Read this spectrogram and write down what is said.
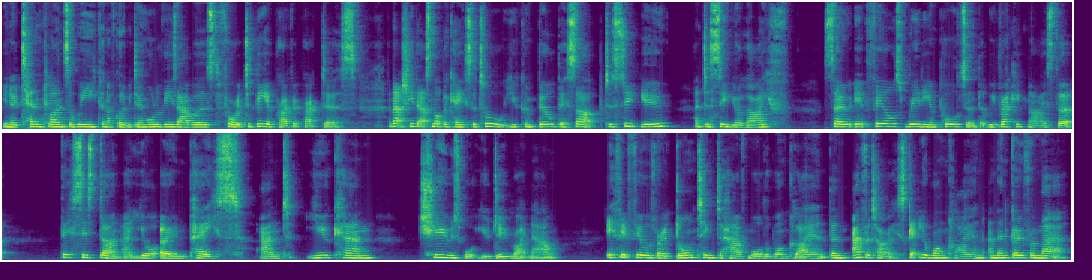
you know, 10 clients a week and I've got to be doing all of these hours for it to be a private practice. And actually, that's not the case at all. You can build this up to suit you and to suit your life. So it feels really important that we recognize that this is done at your own pace and you can choose what you do right now if it feels very daunting to have more than one client, then advertise, get your one client, and then go from there.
